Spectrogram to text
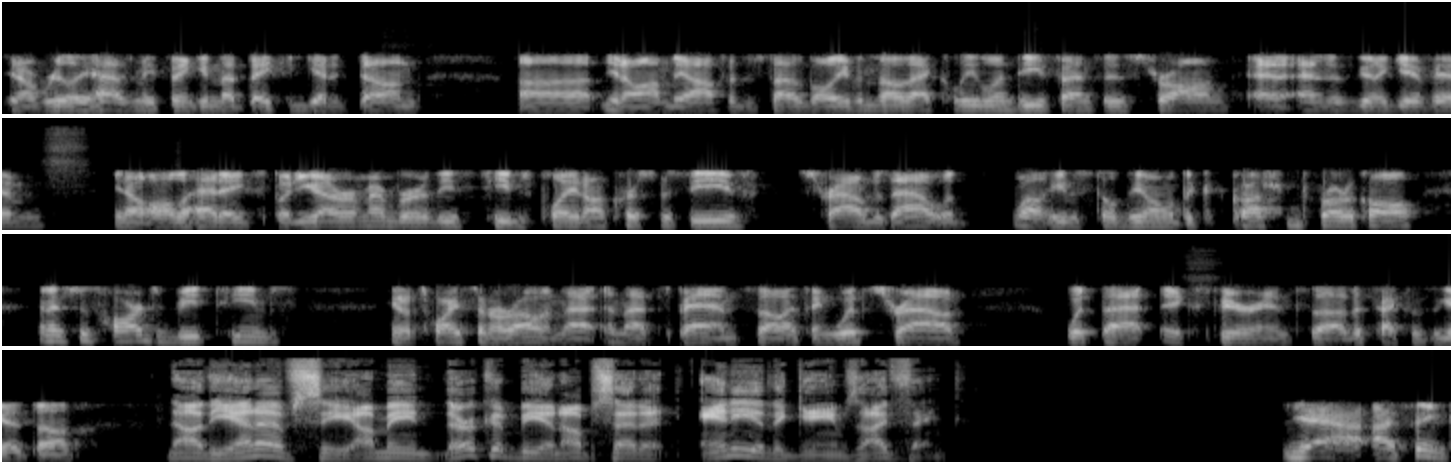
you know really has me thinking that they can get it done. Uh, you know, on the offensive side of the ball, even though that Cleveland defense is strong and, and is going to give him, you know, all the headaches. But you got to remember these teams played on Christmas Eve. Stroud was out with, well, he was still dealing with the concussion protocol, and it's just hard to beat teams, you know, twice in a row in that in that span. So I think with Stroud, with that experience, uh, the Texans get it done. Now the NFC, I mean, there could be an upset at any of the games. I think. Yeah, I think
